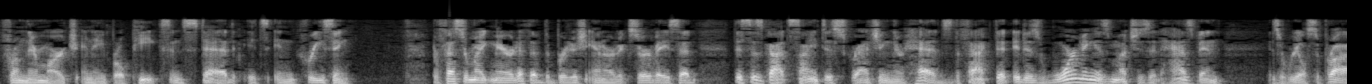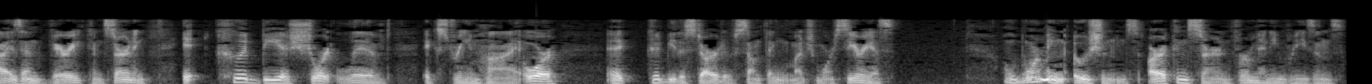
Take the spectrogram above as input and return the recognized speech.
from their March and April peaks. Instead, it's increasing. Professor Mike Meredith of the British Antarctic Survey said this has got scientists scratching their heads. The fact that it is warming as much as it has been is a real surprise and very concerning. It could be a short lived extreme high, or it could be the start of something much more serious. Warming oceans are a concern for many reasons.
